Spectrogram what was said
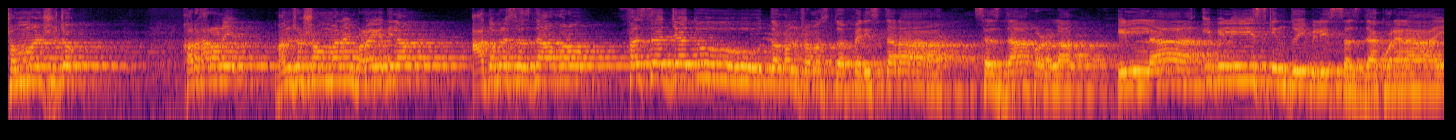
সম্মান সূচক কারও কারণে মানুষের সম্মান আমি বাড়াইয়ে দিলাম। আদমের সেজদা করো। ফাসাজাদু তখন সমস্ত ফেরিস্তারা সেজদা করলা ইল্লা ইবলিস, কিন্তু ইবলিস সেজদা করে নাই।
